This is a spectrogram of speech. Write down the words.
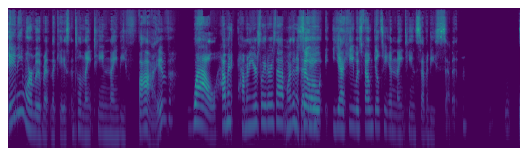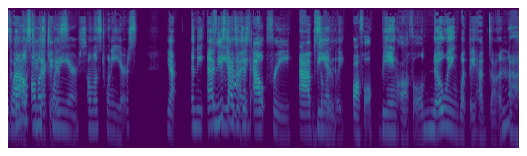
any more movement in the case until 1995. Wow. How many how many years later is that? More than a decade? So, yeah, he was found guilty in 1977. So wow. almost Almost, two 20 years. Almost 20 years. Yeah. And the FBI, And these guys are just out free, absolutely awful. being awful, knowing what they have done. Ugh.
